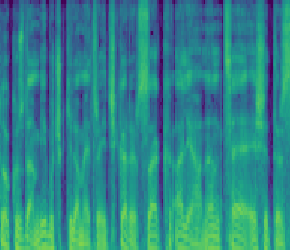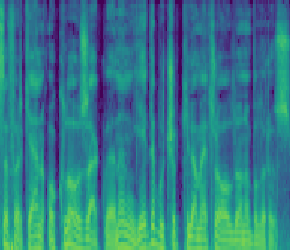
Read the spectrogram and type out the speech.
9'dan 1,5 kilometreyi çıkarırsak, Alihan'ın t eşittir 0 iken okula uzaklığının 7,5 kilometre olduğunu buluruz.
